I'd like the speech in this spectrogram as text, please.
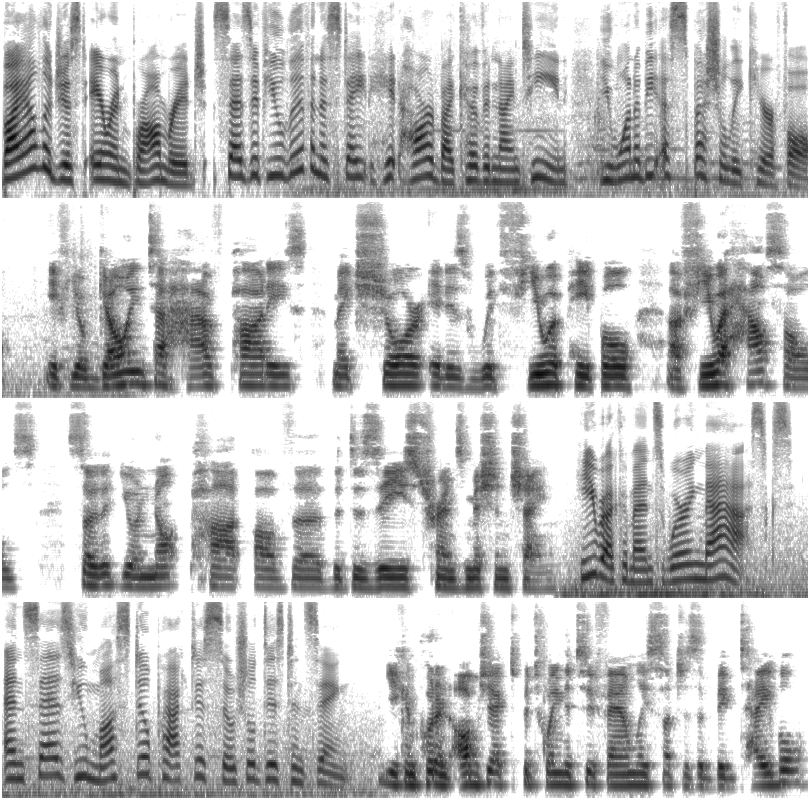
Biologist Erin Bromage says if you live in a state hit hard by COVID 19, you want to be especially careful if you're going to have parties, make sure it is with fewer people, uh, fewer households, so that you're not part of the, the disease transmission chain. He recommends wearing masks and says you must still practice social distancing. You can put an object between the two families, such as a big table.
